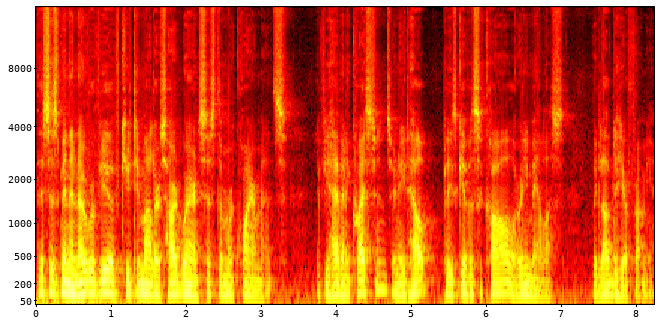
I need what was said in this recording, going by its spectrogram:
This has been an overview of QT Modeler's hardware and system requirements. If you have any questions or need help, please give us a call or email us. We'd love to hear from you.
